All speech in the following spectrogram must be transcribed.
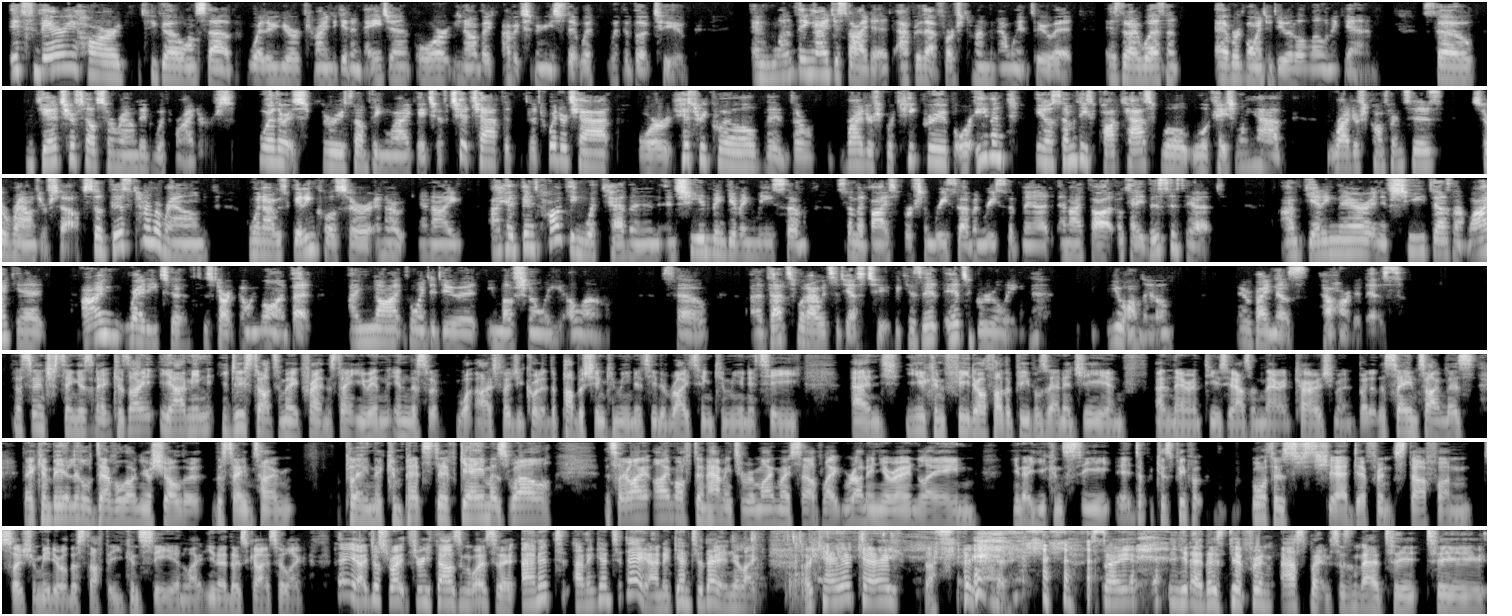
It's very hard to go on sub, whether you're trying to get an agent or, you know, I've, I've experienced it with, with a book too. And one thing I decided after that first time that I went through it is that I wasn't ever going to do it alone again. So get yourself surrounded with writers, whether it's through something like HF Chit Chat, the, the Twitter chat, or History Quill, the, the writers critique group, or even, you know, some of these podcasts will, will occasionally have writers conferences. Surround yourself. So this time around, when I was getting closer and I, and I, I had been talking with Kevan and she had been giving me some, some advice for some resub and resubmit. And I thought, okay, this is it. I'm getting there. And if she doesn't like it, I'm ready to, to start going on, but I'm not going to do it emotionally alone. So uh, that's what I would suggest too, because it, it's grueling. You all know, everybody knows how hard it is. That's interesting, isn't it? Because I, yeah, I mean, you do start to make friends, don't you? In in the sort of what I suppose you call it, the publishing community, the writing community, and you can feed off other people's energy and and their enthusiasm their encouragement but at the same time there's there can be a little devil on your shoulder at the same time playing the competitive game as well and so I, i'm often having to remind myself like run in your own lane you know you can see it because people authors share different stuff on social media or the stuff that you can see and like you know those guys are like hey i just wrote 3000 words today and it and again today and again today and you're like okay okay that's okay. So you know there's different aspects isn't there to to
